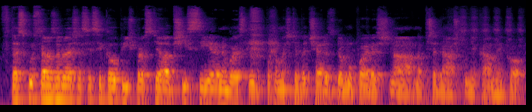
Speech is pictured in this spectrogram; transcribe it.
V Tesku se rozhoduješ, jestli si koupíš prostě lepší sír, nebo jestli potom ještě večer z domu pojedeš na, na přednášku někam jako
